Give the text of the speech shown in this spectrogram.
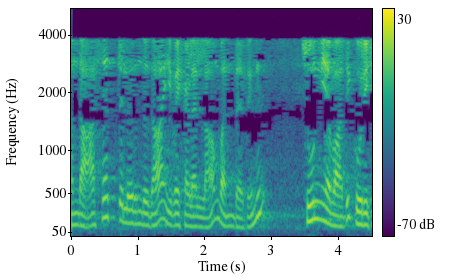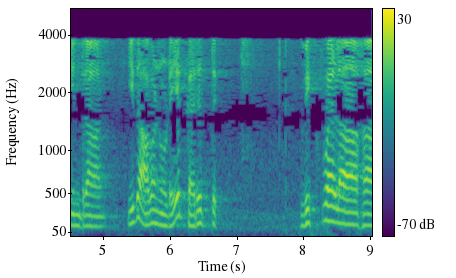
அந்த அசத்திலிருந்து தான் இவைகளெல்லாம் வந்ததுன்னு சூன்யவாதி கூறுகின்றான். இது அவனுடைய கருத்து. விக்வலாகா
